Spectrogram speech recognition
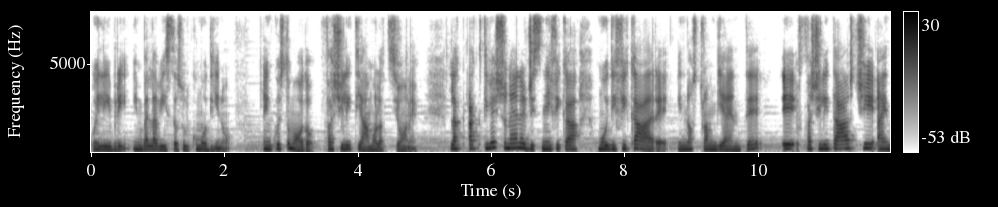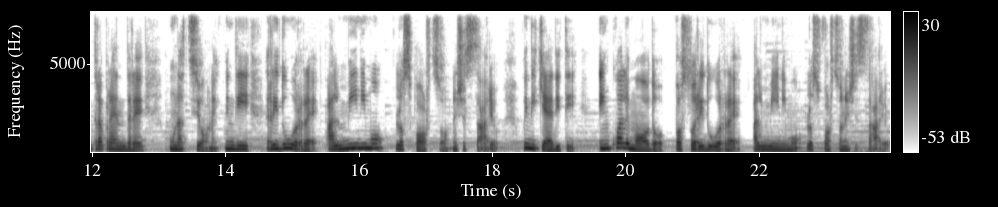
o i libri in bella vista sul comodino e in questo modo facilitiamo l'azione. L'activation energy significa modificare il nostro ambiente e facilitarci a intraprendere un'azione, quindi ridurre al minimo lo sforzo necessario. Quindi chiediti in quale modo posso ridurre al minimo lo sforzo necessario,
